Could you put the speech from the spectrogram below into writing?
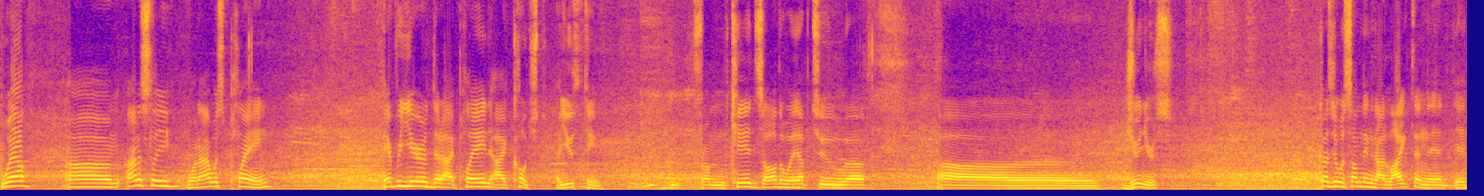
Well, um, honestly, when I was playing, every year that I played, I coached a youth team. Mm-hmm. From kids all the way up to uh, uh juniors because it was something that I liked and it it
